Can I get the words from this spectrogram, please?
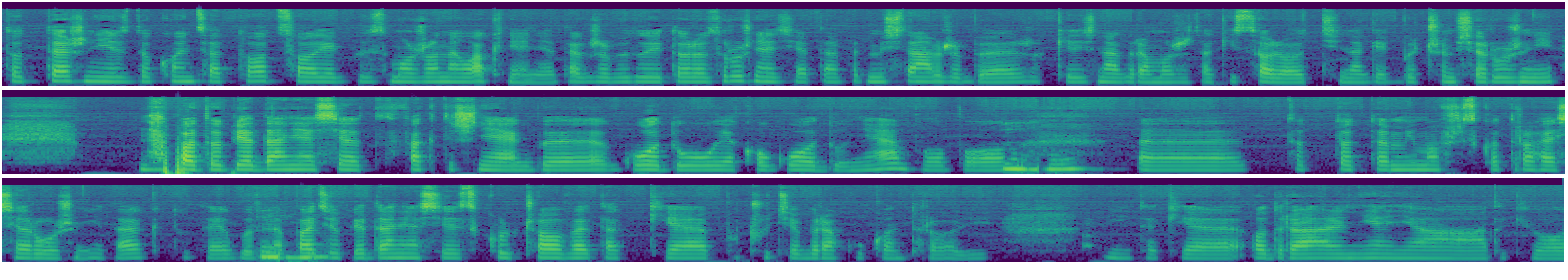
to też nie jest do końca to, co jakby wzmożone łaknienie, tak, żeby tutaj to rozróżniać, ja nawet myślałam, żeby że kiedyś nagram może taki solo odcinek, jakby czym się różni napad obiadania się faktycznie jakby głodu jako głodu, nie? Bo, bo mhm. e, to, to, to mimo wszystko trochę się różni, tak? Tutaj jakby w mhm. napadzie obiadania się jest kluczowe takie poczucie braku kontroli i takie odrealnienia takiego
